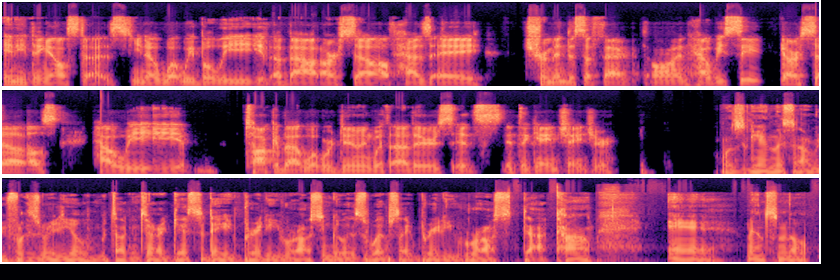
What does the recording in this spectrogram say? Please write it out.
anything else does. You know, what we believe about ourselves has a tremendous effect on how we see ourselves, how we talk about what we're doing with others. It's it's a game changer. Once again, listen on Refocus Radio. We're talking to our guest today, Brady Ross. You can go to his website, bradyross.com. And mental note,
